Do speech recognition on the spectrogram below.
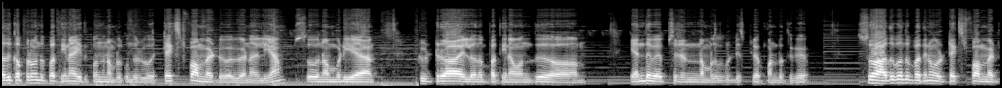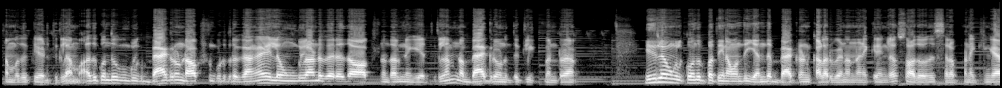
அதுக்கப்புறம் வந்து பார்த்தீங்கன்னா இதுக்கு வந்து நம்மளுக்கு வந்து ஒரு டெக்ஸ்ட் ஃபார்மேட் வேணும் இல்லையா? ஸோ நம்முடைய ட்விட்டரா இல்லை வந்து பார்த்தீங்கன்னா வந்து எந்த வெப்சைட் நம்மளுக்கு டிஸ்பிளே பண்ணுறதுக்கு ஸோ அதுக்கு வந்து பார்த்தீங்கன்னா ஒரு டெக்ஸ்ட் ஃபார்மேட் நம்ம இதுக்கு எடுத்துக்கலாம். அதுக்கு வந்து உங்களுக்கு பேக்ரவுண்ட் ஆப்ஷன் கொடுத்துருக்காங்க. இல்லை உங்களாண்ட வேறு ஏதாவது ஆப்ஷன் இருந்தாலும் நீங்கள் எடுத்துக்கலாம். நான் பேக்ரவுண்ட் வந்து கிளிக் பண்ணுறேன் இதில் உங்களுக்கு வந்து பார்த்தீங்கன்னா வந்து எந்த பேக்ரவுண்ட் கலர் வேணும்னு நினைக்கிறீங்களோ ஸோ அதை வந்து செலக்ட் பண்ணிக்கோங்க.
